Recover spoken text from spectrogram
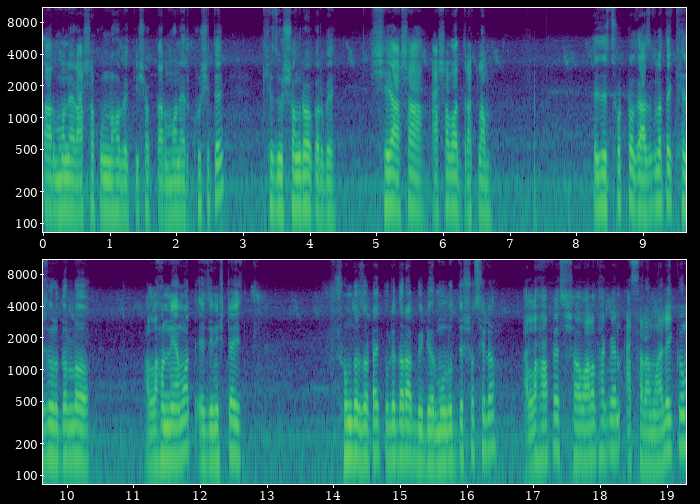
তার মনের আশা পূর্ণ হবে কৃষক তার মনের খুশিতে। খেজুর সংগ্রহ করবে, সে আশা, আশাবাদ রাখলাম। এই যে ছোট্ট গাছগুলোতে খেজুর ধরল আল্লাহর নিয়ামত, এই জিনিসটাই সৌন্দর্যটাই তুলে ধরা ভিডিওর মূল উদ্দেশ্য ছিল। আল্লাহ হাফেজ সব ভালো থাকবেন। আসসালামু আলাইকুম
